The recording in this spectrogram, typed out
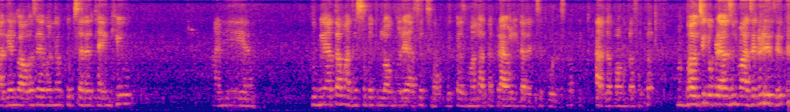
अगेन बाबासाहेबांना खूप साऱ्या थँक्यू आणि तुम्ही आता माझ्यासोबत ब्लॉगमध्ये असंच राहा बिकॉज मला आता ट्रॅव्हल करायचं थोडंसं. अर्धा पाऊण तासाचा. भाऊचे कपडे अजून माझ्याकडेच आहेत.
